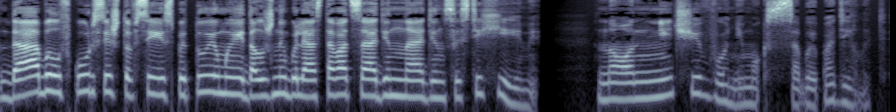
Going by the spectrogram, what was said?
Да, был в курсе, что все испытуемые должны были оставаться один на один со стихиями. Но он ничего не мог с собой поделать.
